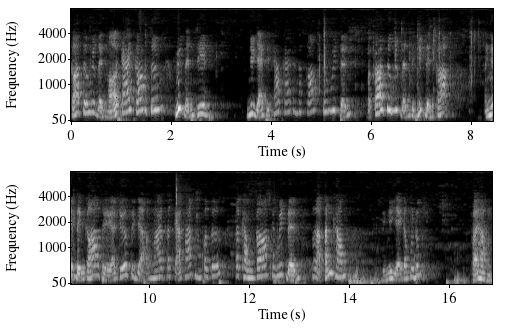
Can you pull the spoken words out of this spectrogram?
có tướng quyết định. Mỗi cái có cái tướng quyết định riêng. Như vậy thì sáu cái đó nó có tướng quyết định. Mà có tướng quyết định thì nhất định có. Nhất định có thì ở trước, bây giờ ông nói tất cả pháp không có tướng. Nó không có cái quyết định. Nó là tánh không. Thì như vậy đâu có đúng. Phải không?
